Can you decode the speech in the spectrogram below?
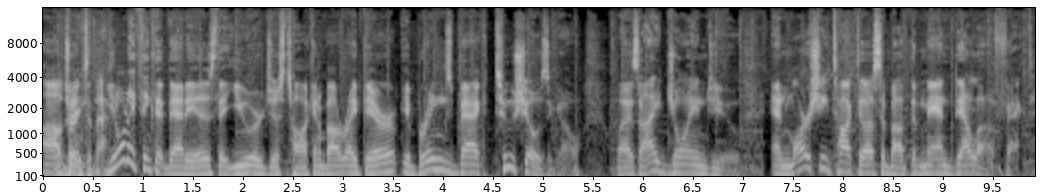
Uh, I'll drink to that. You know what I think that that is that you were just talking about right there. It brings back two shows ago, as I joined you, and Marshy talked to us about the Mandela effect.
